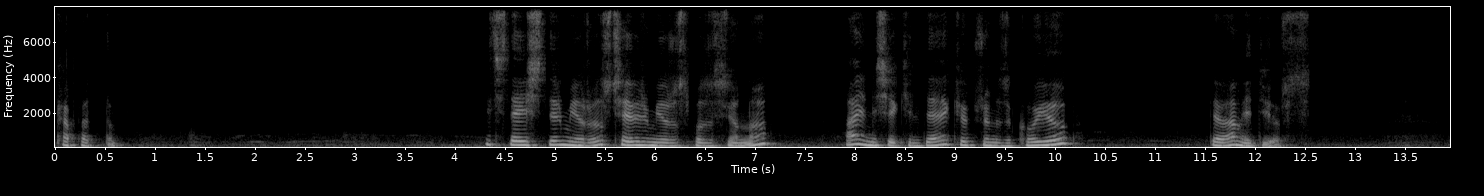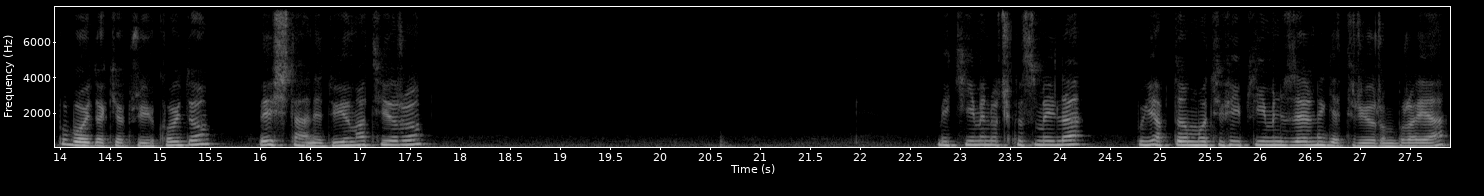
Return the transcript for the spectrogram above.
Kapattım Hiç değiştirmiyoruz, çevirmiyoruz pozisyonu. Aynı şekilde köprümüzü koyup devam ediyoruz. Bu boyda köprüyü koydum. 5 tane düğüm atıyorum. Mekiğimin uç kısmıyla bu yaptığım motifi ipliğimin üzerine getiriyorum buraya.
